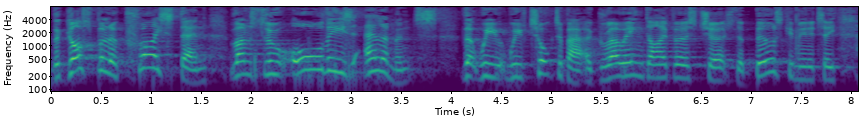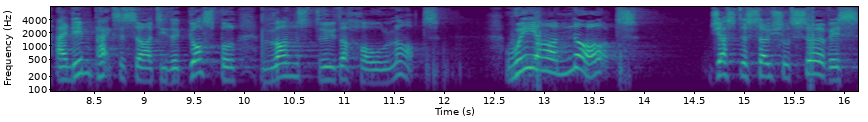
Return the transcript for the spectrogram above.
The gospel of Christ then runs through all these elements that we, we've talked about a growing, diverse church that builds community and impacts society. The gospel runs through the whole lot. We are not just a social service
